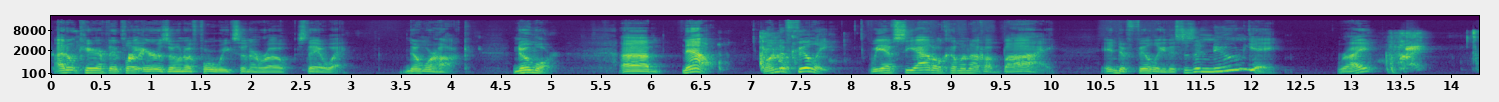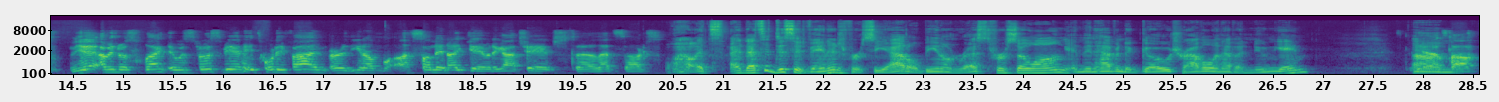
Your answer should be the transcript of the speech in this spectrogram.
I don't care if they play Arizona four weeks in a row. Stay away. No more Hawk. No more. Um, now, on to Philly. We have Seattle coming off a bye into Philly. This is a noon game, right? Right. Yeah, I mean it was it was supposed to be an eight twenty five or you know a Sunday night game and it got changed, so that sucks. Wow, it's that's a disadvantage for Seattle being on rest for so long and then having to go travel and have a noon game. Yeah, um, tough.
